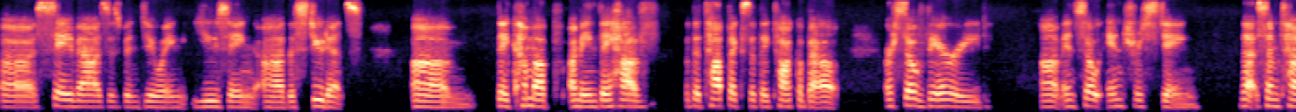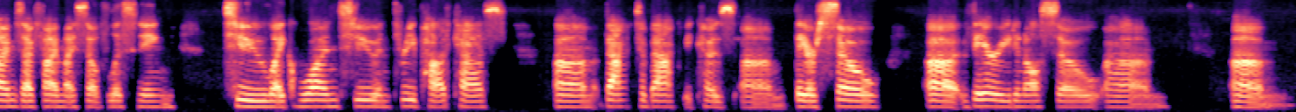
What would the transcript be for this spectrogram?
uh, Save As has been doing using uh, the students. Um, they come up, I mean, they have the topics that they talk about are so varied um, and so interesting that sometimes I find myself listening to like one, two, and three podcasts um, back to back because um, they are so uh, varied and also um, um,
